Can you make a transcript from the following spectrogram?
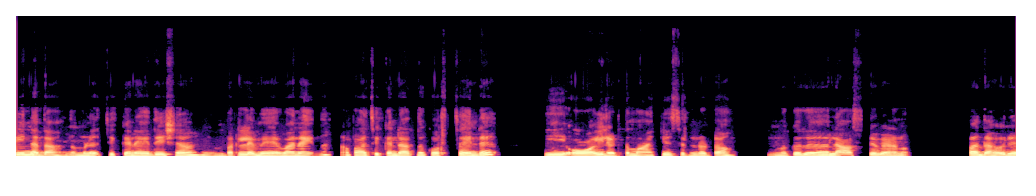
പിന്നെ അതാ നമ്മൾ ചിക്കൻ ഏകദേശം പറഞ്ഞില്ലേ വേവാനായിരുന്നു അപ്പോൾ ആ ചിക്കന്റെ അകത്ത് നിന്ന് കുറച്ച് അതിന്റെ ഈ ഓയിൽ എടുത്ത് മാറ്റി വെച്ചിട്ടുണ്ട് കേട്ടോ നമുക്കിത് ലാസ്റ്റ് വേണം. അപ്പോൾ അതാ ഒരു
